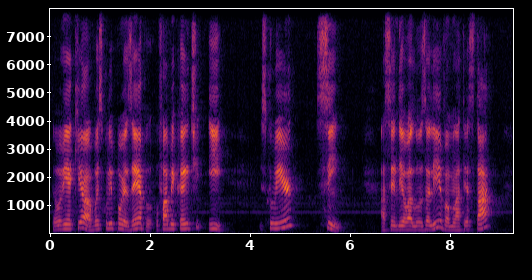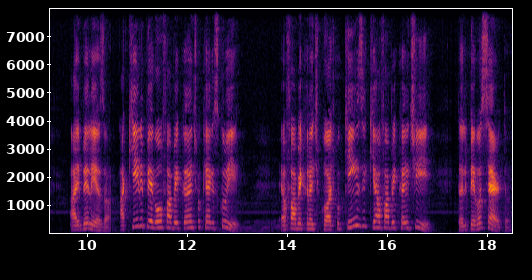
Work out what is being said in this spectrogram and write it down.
Então, eu vou vir aqui, ó, vou excluir, por exemplo, o fabricante I. Excluir, sim. Acendeu a luz ali, vamos lá testar. Aí, beleza. Ó. Aqui ele pegou o fabricante que eu quero excluir. É o fabricante código 15, que é o fabricante I. Então, ele pegou certo.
